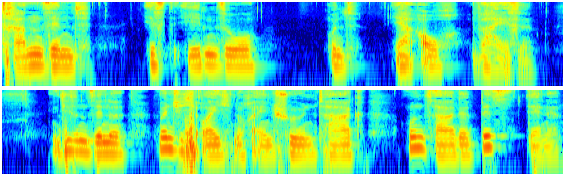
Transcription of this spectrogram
dran sind, ist ebenso und ja auch weise. In diesem Sinne wünsche ich euch noch einen schönen Tag und sage bis denne.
